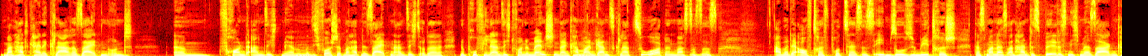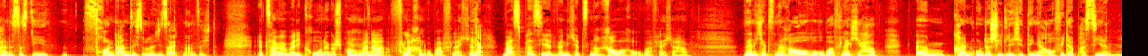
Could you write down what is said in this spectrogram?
Man hat keine klare Seiten und ähm, Frontansicht mehr. Wenn man mhm. sich vorstellt, man hat eine Seitenansicht oder eine Profilansicht von einem Menschen, dann kann man ganz klar zuordnen, was das mhm. ist. Aber der Auftreffprozess ist eben so symmetrisch, dass man das anhand des Bildes nicht mehr sagen kann, ist das die Frontansicht oder die Seitenansicht. Jetzt haben wir über die Krone gesprochen mhm. bei einer flachen Oberfläche. Ja. Was passiert, wenn ich jetzt eine rauere Oberfläche habe? Wenn ich jetzt eine rauere Oberfläche habe, ähm, können unterschiedliche Dinge auch wieder passieren. Mhm.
